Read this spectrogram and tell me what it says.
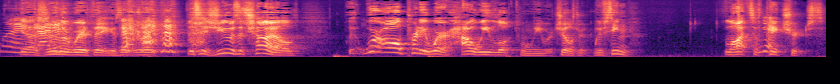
Like, Yeah, that's I another didn't- weird thing. Is that like, this is you as a child. We're all pretty aware how we looked when we were children. We've seen lots of pictures.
